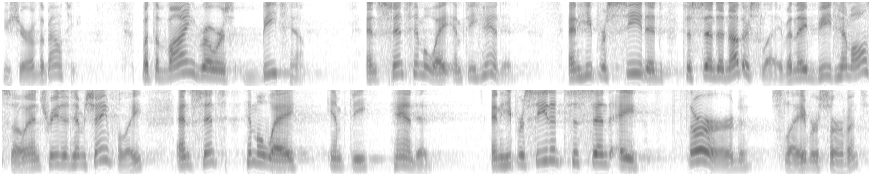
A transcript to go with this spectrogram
you share of the bounty. But the vine growers beat him and sent him away empty handed. And he proceeded to send another slave, and they beat him also and treated him shamefully and sent him away empty handed. And he proceeded to send a third slave or servant,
